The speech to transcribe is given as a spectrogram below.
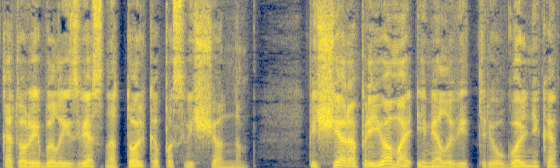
которое было известно только посвященным. Пещера приема имела вид треугольника.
